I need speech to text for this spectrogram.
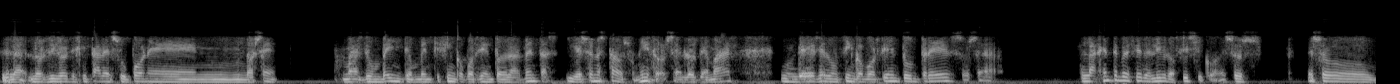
los libros digitales suponen, no sé, más de un 20, un 25% de las ventas. Y eso en Estados Unidos. En los demás debe ser un 5%, un 3%. O sea, la gente prefiere el libro físico. Eso, es, eso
